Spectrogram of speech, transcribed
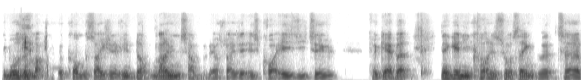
it wasn't It- much of a conversation. If you've not known somebody, I suppose it is quite easy to forget. But then again, you kind of sort of think that uh,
